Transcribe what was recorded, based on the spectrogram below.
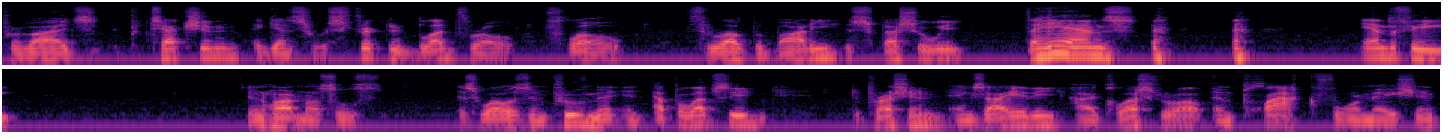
provides protection against restricted blood flow, flow throughout the body, especially the hands and the feet and heart muscles, as well as improvement in epilepsy, depression, anxiety, high cholesterol, and plaque formation,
